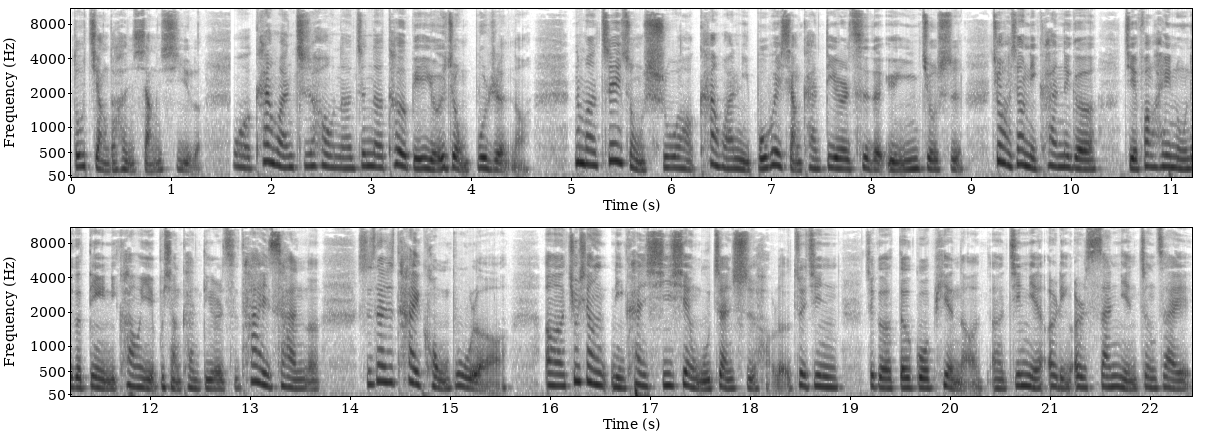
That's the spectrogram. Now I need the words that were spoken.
都讲得很详细了。我看完之后呢，真的特别有一种不忍哦。那么这种书啊，看完你不会想看第二次的原因就是。就好像你看那个解放黑奴那个电影，你看完也不想看第二次，太惨了，实在是太恐怖了。呃，就像你看《西线无战事》好了，最近这个德国片呢，呃，今年二零二三年正在。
